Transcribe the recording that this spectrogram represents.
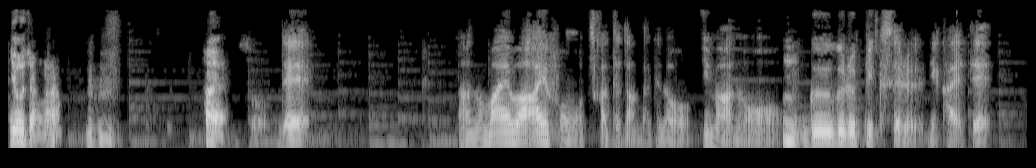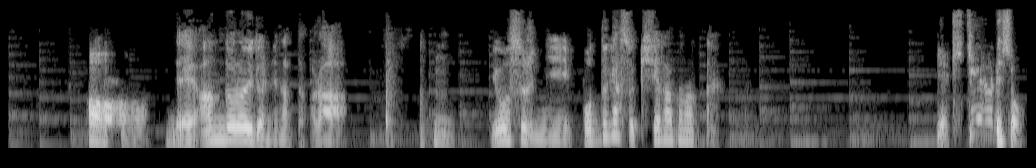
ようちゃんが？うん。はい。そう。で、あの、前は iPhone を使ってたんだけど、今あの、うん Google Pixel に変えて、はあ、はあはあ、で、Android になったから、うん。要するに、ポッドキャスト聞けなくなったんよ。いや、聞けるでしょ。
